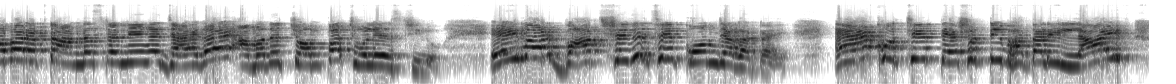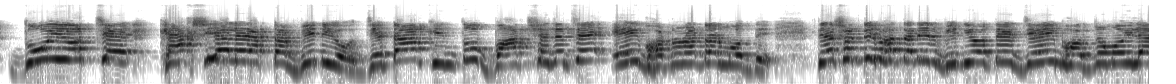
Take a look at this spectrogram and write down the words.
আবার একটা আন্ডারস্ট্যান্ডিং এর জায়গায় আমাদের চম্পা চলে এসেছিল। এইবার বাদ সেজেছে কোন জায়গাটায়? এক হচ্ছে তেষট্টি ভাতারি লাইভ দুই হচ্ছে খ্যাকশিয়ালের একটা ভিডিও যেটা কিন্তু বাদ সেজেছে এই ঘটনাটার মধ্যে। তেষট্টি ভাতারির ভিডিওতে যেই ভদ্রমহিলা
